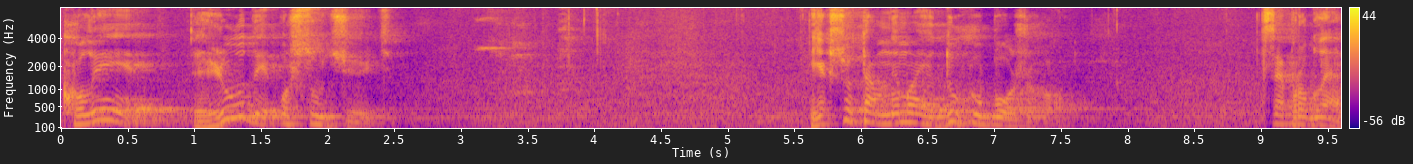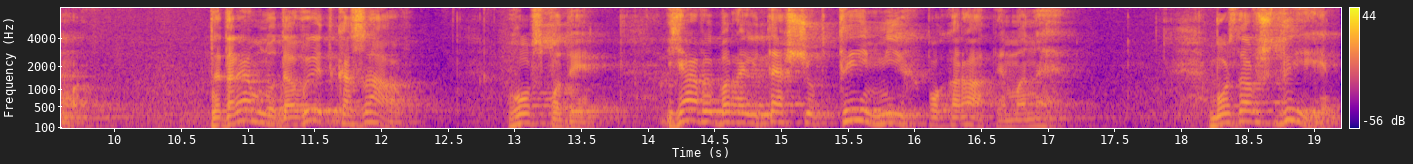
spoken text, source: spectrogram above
Коли люди осуджують, якщо там немає Духу Божого, це проблема. Недаремно Давид казав: Господи, я вибираю те, щоб Ти міг покарати мене. Бо завжди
